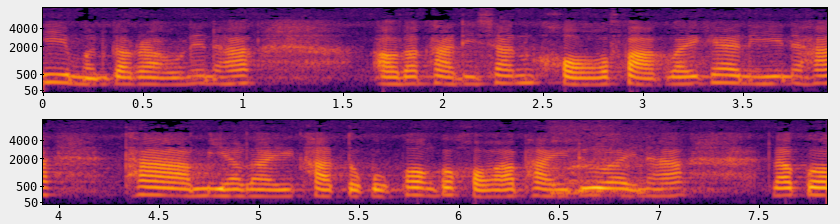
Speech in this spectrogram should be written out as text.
ที่เหมือนกับเราเนี่ยนะคะเอาละค่ะดิฉันขอฝากไว้แค่นี้นะคะ ถ้ามีอะไรขาดตกบกพร่องก็ขออภัยด้วยนะคะแล้วก็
